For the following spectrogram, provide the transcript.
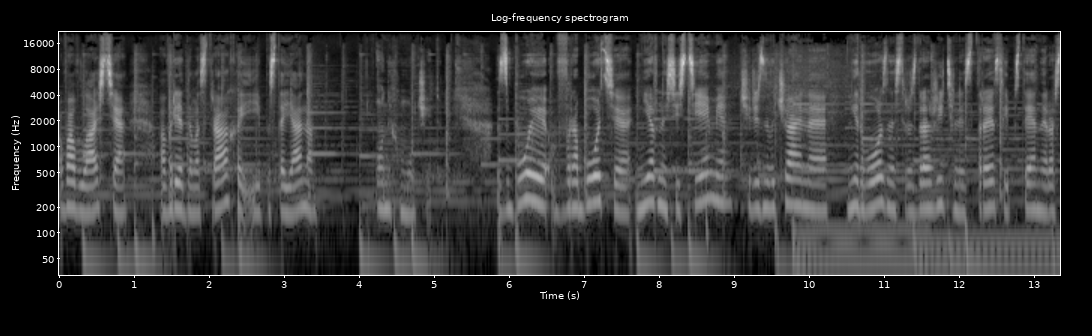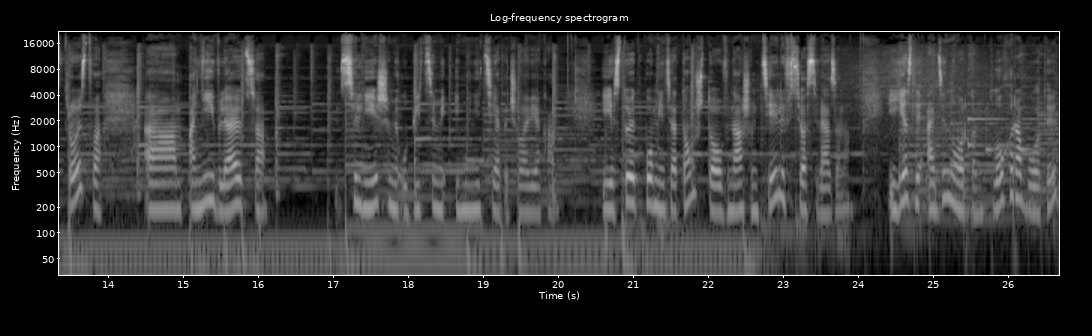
во власти вредного страха, и постоянно он их мучает сбои в работе нервной системе, чрезвычайная нервозность, раздражительность, стресс и постоянные расстройства, они являются сильнейшими убийцами иммунитета человека. И стоит помнить о том, что в нашем теле все связано. И если один орган плохо работает,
